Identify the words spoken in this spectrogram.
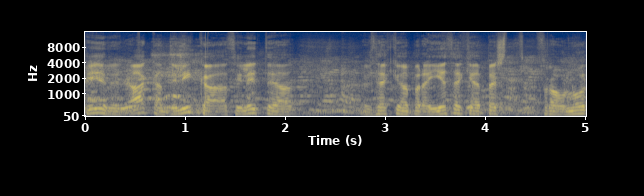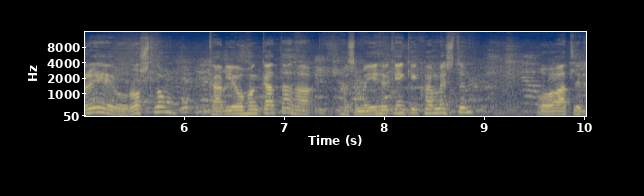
fyrir agandi líka að því leiti að við þekkjum það bara, ég þekkja það best frá Norri og Oslo, Karl Jóhann gata, það, það sem ég hef gengið hvað mestum. Og allir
